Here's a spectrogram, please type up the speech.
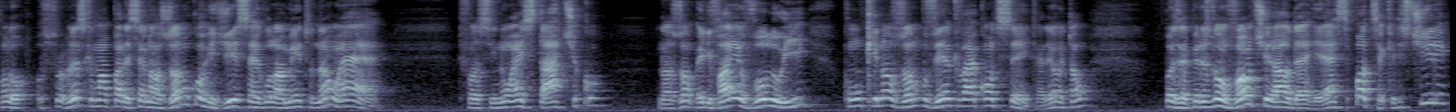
falou, os problemas que vão aparecer, nós vamos corrigir, esse regulamento não é, falou assim, não é estático, nós vamos, ele vai evoluir com o que nós vamos ver o que vai acontecer, entendeu? Então, por exemplo, eles não vão tirar o DRS, pode ser que eles tirem.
